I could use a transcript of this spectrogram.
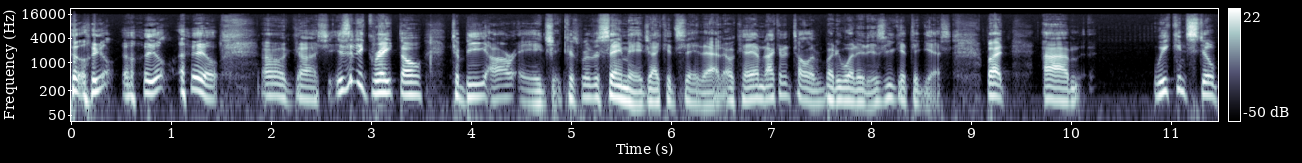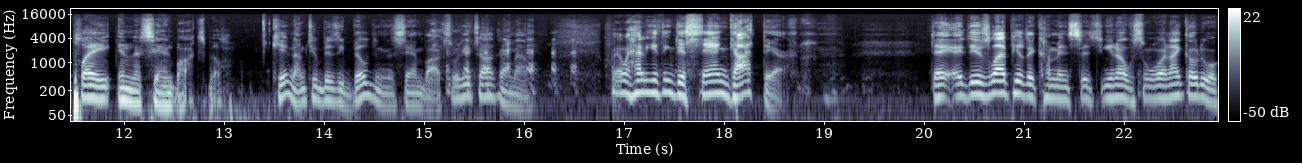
oh gosh, isn't it great though to be our age? Because we're the same age. I could say that. Okay, I'm not going to tell everybody what it is. You get to guess. But um, we can still play in the sandbox, Bill. Kidding, I'm too busy building the sandbox. What are you talking about? well, how do you think the sand got there? They, uh, there's a lot of people that come in and says, you know, so when I go to a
